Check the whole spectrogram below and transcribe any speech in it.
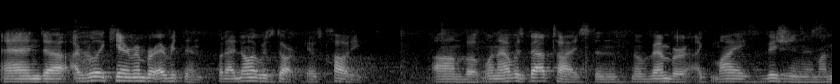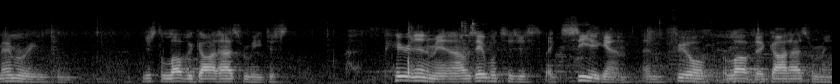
And uh, I really can't remember everything, but I know it was dark. It was cloudy. Um, but when I was baptized in November, like my vision and my memories and just the love that God has for me just appeared in me, and I was able to just like see again and feel the love that God has for me,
